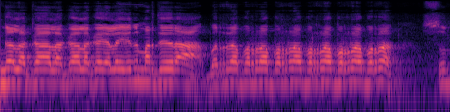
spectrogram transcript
ಹಿಂಗ ಲಕ ಲಕ ಲಕ ಎಲ್ಲ ಏನ್ ಮಾಡ್ತಿದ್ದೀರಾ? ಬರ್ರ ಬರ್ರ ಬರ್ರ ಬರ್ರ ಬರ್ರ ಬರ್ರ. ಸುಮ್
